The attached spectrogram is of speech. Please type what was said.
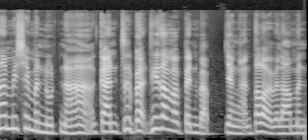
นั่นไม่ใช่มนุษย์นะ การจะแบบที่จะมาเป็นแบบอย่างนั้นตลอดเวลามัน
